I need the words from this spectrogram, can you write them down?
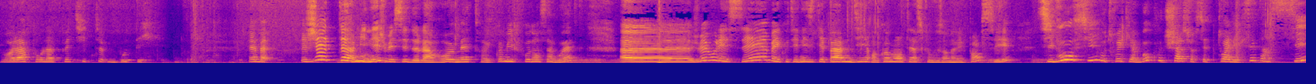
Voilà pour la petite beauté. Eh ben, j'ai terminé. Je vais essayer de la remettre comme il faut dans sa boîte. Euh, je vais vous laisser. Ben, écoutez, n'hésitez pas à me dire en commentaire ce que vous en avez pensé. Si vous aussi, vous trouvez qu'il y a beaucoup de chats sur cette toile et que c'est un signe...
